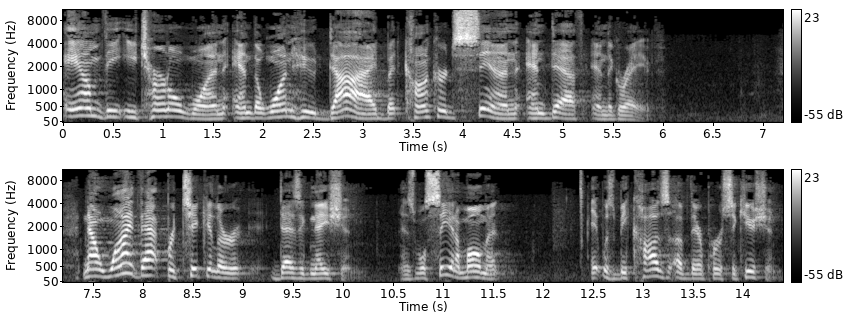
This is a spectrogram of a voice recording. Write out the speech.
am the eternal one and the one who died but conquered sin and death and the grave. Now, why that particular designation? As we'll see in a moment, it was because of their persecution.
